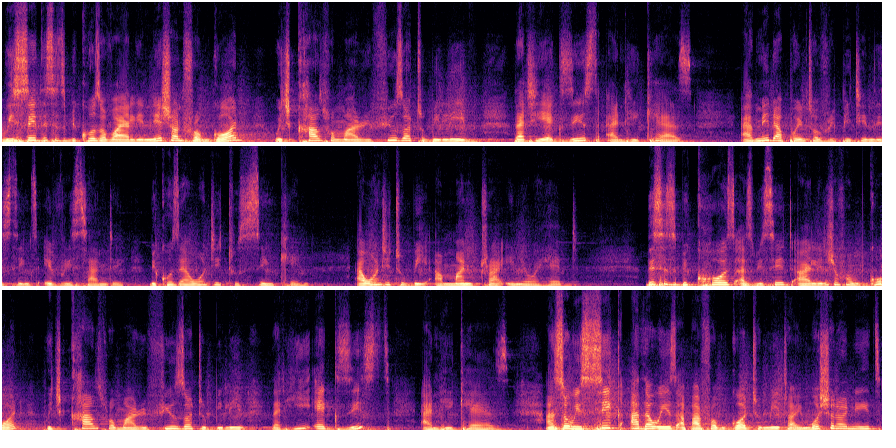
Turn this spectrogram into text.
We say this is because of our alienation from God, which comes from our refusal to believe that He exists and He cares. I've made a point of repeating these things every Sunday because I want it to sink in. I want it to be a mantra in your head. This is because, as we said, our alienation from God, which comes from our refusal to believe that He exists and He cares. And so we seek other ways apart from God to meet our emotional needs,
